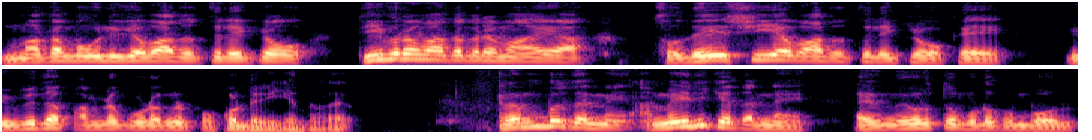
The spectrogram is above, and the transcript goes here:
മതമൂലികവാദത്തിലേക്കോ തീവ്രവാദപരമായ സ്വദേശീയവാദത്തിലേക്കോ ഒക്കെ വിവിധ ഭരണകൂടങ്ങൾ പോയിക്കൊണ്ടിരിക്കുന്നത്. ട്രംപ് തന്നെ അമേരിക്ക തന്നെ അതിന് നേതൃത്വം കൊടുക്കുമ്പോൾ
